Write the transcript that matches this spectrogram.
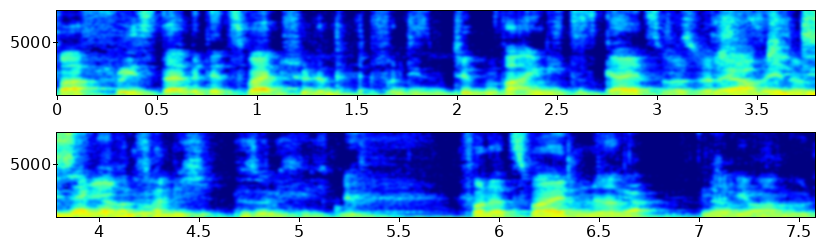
war Freestyle mit der zweiten Schülerband von diesem Typen war eigentlich das Geilste, was wir da Ja, gesehen Die, haben. die Sängerin fand ich persönlich richtig gut. Von der zweiten, ne? Ja. ja die Ja. waren gut.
